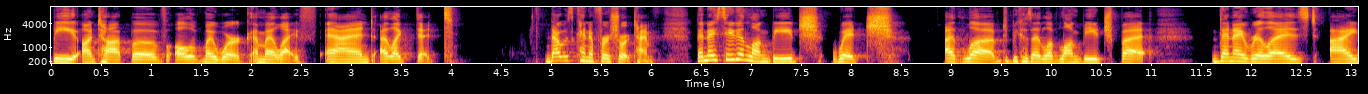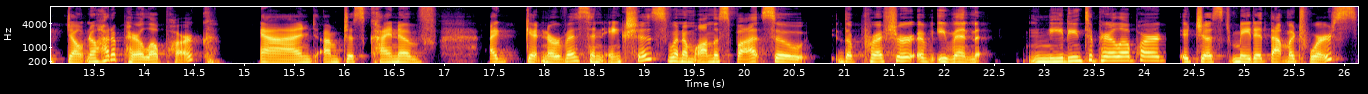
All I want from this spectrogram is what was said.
be on top of all of my work and my life. And I liked it. That was kind of for a short time. Then I stayed in Long Beach, which I loved because I love Long Beach. But then I realized I don't know how to parallel park. And I'm just kind of, I get nervous and anxious when I'm on the spot. So the pressure of even needing to parallel park, it just made it that much worse.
